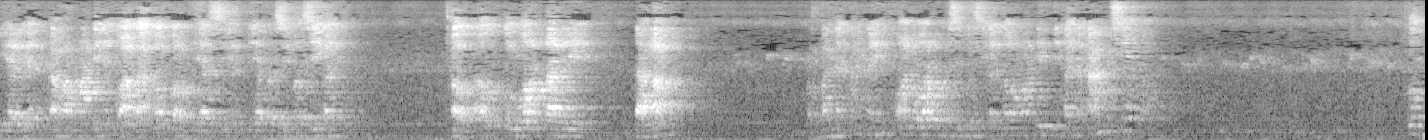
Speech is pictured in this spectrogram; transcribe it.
Dia lihat kamar mandinya itu agak kotor. Dia dia bersih bersihkan tahu-tahu keluar dari dalam. Pertanyakan ini kok ada orang bersih-bersihkan kamar mandi? Ditanya kamu siapa? Tuh,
